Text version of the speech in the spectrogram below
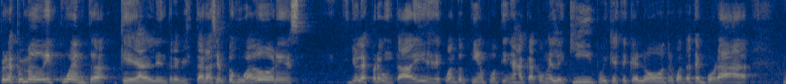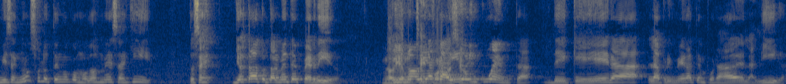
Pero después me doy cuenta que al entrevistar a ciertos jugadores, yo les preguntaba, ¿y desde cuánto tiempo tienes acá con el equipo? ¿Y que este y que el otro? ¿Cuántas temporadas? Me dicen, no, solo tengo como dos meses aquí. Entonces, yo estaba totalmente perdido. No había y no mucha había caído en cuenta de que era la primera temporada de la liga.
